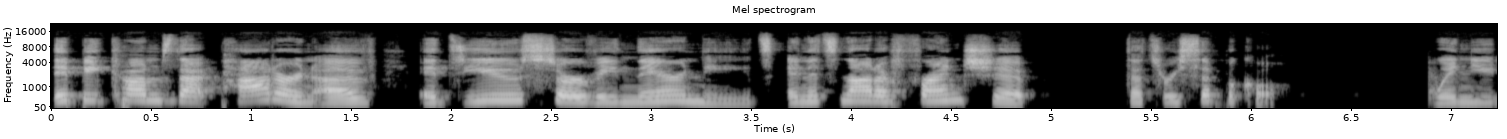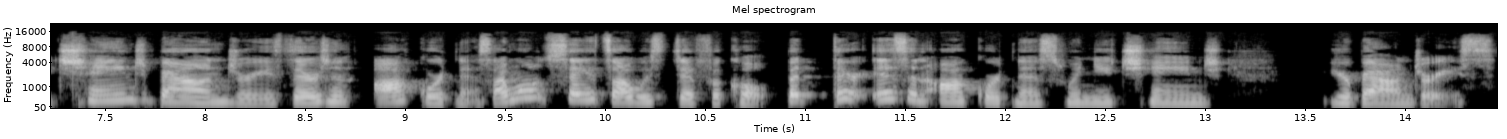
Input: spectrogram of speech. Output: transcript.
It becomes that pattern of it's you serving their needs, and it's not a friendship that's reciprocal when you change boundaries, there's an awkwardness. I won't say it's always difficult, but there is an awkwardness when you change your boundaries.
